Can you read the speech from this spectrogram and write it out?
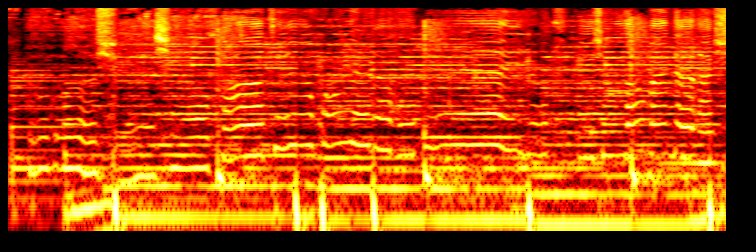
路过了学校花店，荒野的海边，有一场浪漫的爱是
